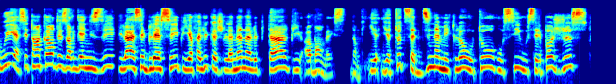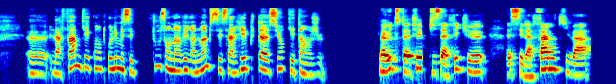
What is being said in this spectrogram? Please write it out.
oui, elle s'est encore désorganisée, puis là, elle s'est blessée, puis il a fallu que je l'amène à l'hôpital. Puis, ah bon, ben, donc, il y, a, toute cette dynamique-là autour aussi, où c'est pas juste euh, la femme qui est contrôlée, mais c'est tout son environnement, puis c'est sa réputation qui est en jeu. Ben oui, tout à fait. Puis ça fait que c'est la femme qui va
